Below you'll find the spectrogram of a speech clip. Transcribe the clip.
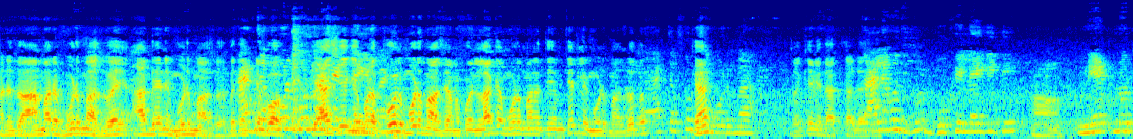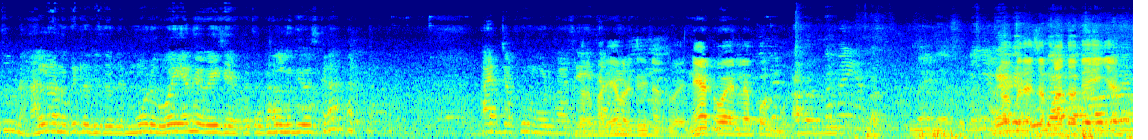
અને જો આ અમારે મૂળમાં જ હોય આ બેની મૂળમાં જ હોય. બધા કે બહુ ત્યાં છે કે મૂળ ફૂલ મૂળમાં છે? આમ કોઈને લાગે મૂળમાં નથી? એમ કેટલી મૂળમાં જો તો. આ તો ફૂલ કેમ મૂડમાં તો કેવી દાંત કાઢે કાલે હું ભૂખી લાગી હતી. હા. નેટ નહોતું ને હાલવાનું કેટલું દીધું એટલે મૂળ હોય એને વહી જાય. બધું કાલનો દિવસ કા? આજ જો ફૂલ મૂડમાં છે. ઘરમાં એવરગ્રીન જ હોય. નેટ હોય એટલે ફૂલ મૂળ. તો બધા જમવા તો બેસી ગયા.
